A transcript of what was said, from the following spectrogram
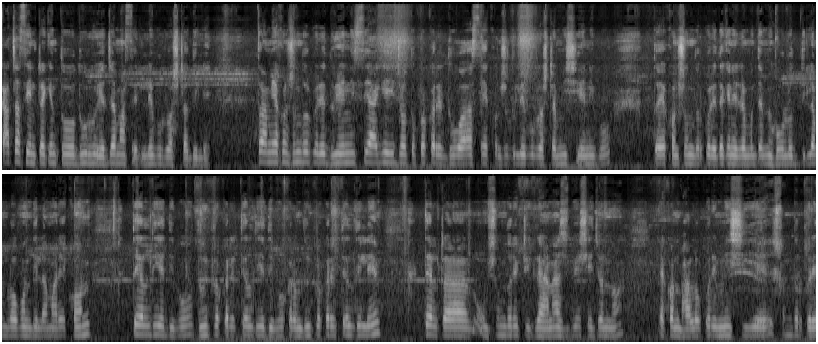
কাঁচা সেন্টটা কিন্তু দূর হয়ে যায় মাছের লেবুর রসটা দিলে। তো আমি এখন সুন্দর করে ধুয়ে নিছি। আগে যত প্রকারের ধোয়া আছে, এখন শুধু লেবুর রসটা মিশিয়ে নিব। তো এখন সুন্দর করে দেখেন এটার মধ্যে আমি হলুদ দিলাম, লবণ দিলাম, আর এখন তেল দিয়ে দিব, দুই প্রকারের তেল দিয়ে দিব, কারণ দুই প্রকারের তেল দিলে তেলটা সুন্দর একটি ঘ্রাণ আসবে সেই জন্য এখন ভালো করে মিশিয়ে সুন্দর করে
